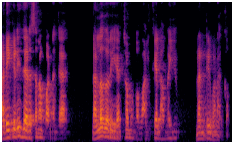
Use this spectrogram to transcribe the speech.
அடிக்கடி தரிசனம் பண்ணுங்க. நல்லதொரு ஏற்றம் உங்கள் வாழ்க்கையில் அமையும். நன்றி வணக்கம்.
